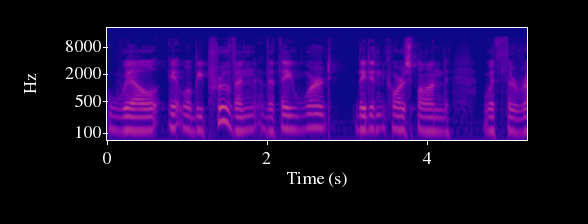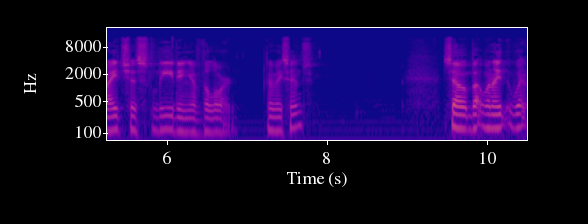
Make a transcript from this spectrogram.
will, it will be proven that they weren't, they didn't correspond with the righteous leading of the Lord. That makes sense? So, but when I, when,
